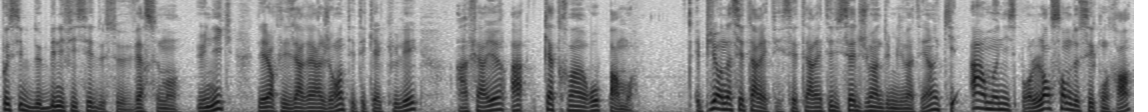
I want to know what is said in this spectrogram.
possible de bénéficier de ce versement unique dès lors que les arrérages de rente étaient calculés inférieur à 80 euros par mois. Et puis on a cet arrêté, cet arrêté du 7 juin 2021 qui harmonise pour l'ensemble de ces contrats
